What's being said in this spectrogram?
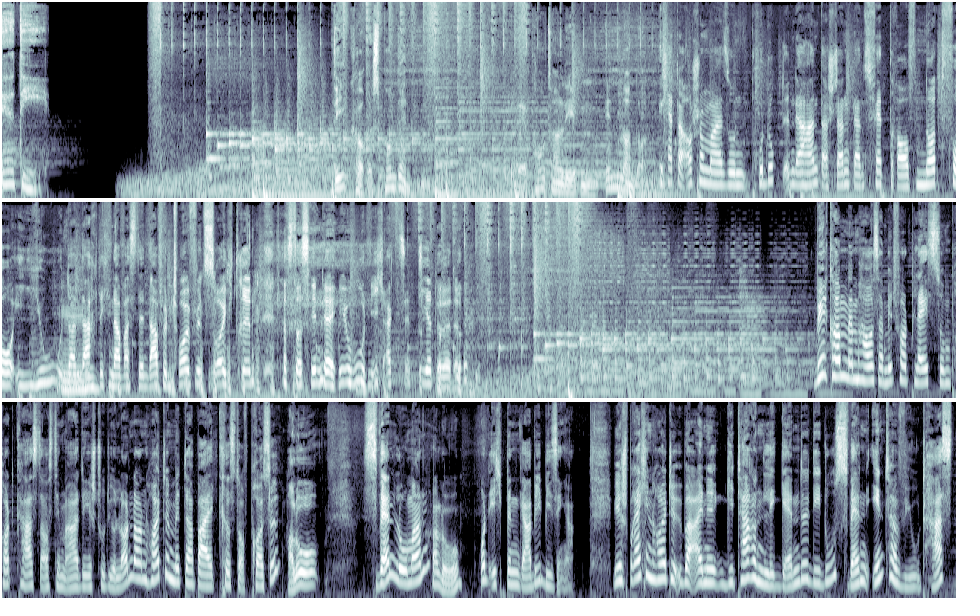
ARD. Die Korrespondenten. Reporterleben in London. Ich hatte auch schon mal so ein Produkt in der Hand, da stand ganz fett drauf, not for EU. Und dann dachte ich, na, was denn da für ein Teufelszeug drin, dass das in der EU nicht akzeptiert würde. Willkommen im Haus am Midford Place zum Podcast aus dem ARD-Studio London. Heute mit dabei Christoph Prössel. Hallo. Sven Lohmann. Hallo. Und ich bin Gabi Biesinger. Wir sprechen heute über eine Gitarrenlegende, die du, Sven, interviewt hast.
